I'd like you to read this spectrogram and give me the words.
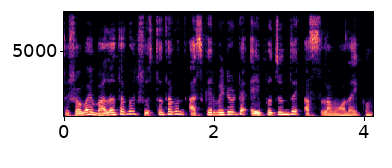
তো সবাই ভালো থাকুন, সুস্থ থাকুন। আজকের ভিডিওটা এই পর্যন্তই। আসসালামু আলাইকুম।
